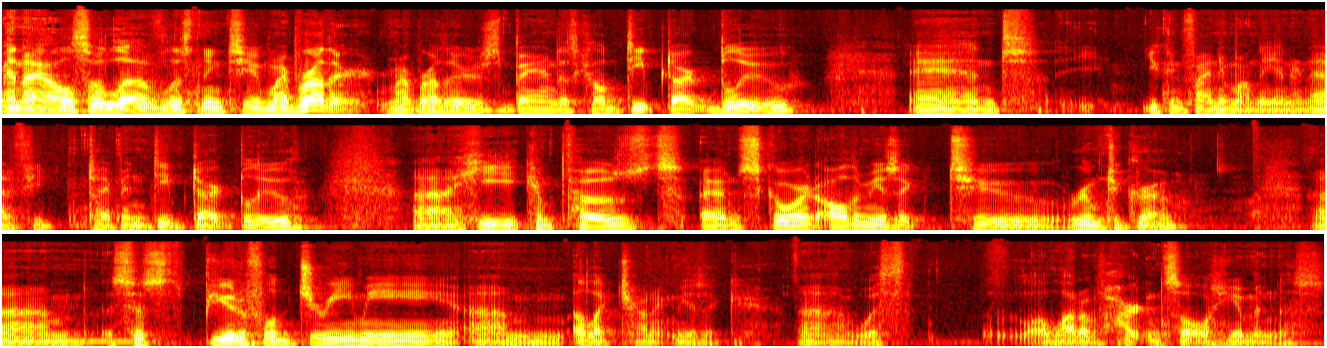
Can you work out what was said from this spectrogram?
and I also love listening to my brother. My brother's band is called Deep Dark Blue, and you can find him on the internet if you type in Deep Dark Blue. Uh, he composed and scored all the music to Room to Grow. Um, it's just beautiful, dreamy um, electronic music uh, with a lot of heart and soul humanness.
